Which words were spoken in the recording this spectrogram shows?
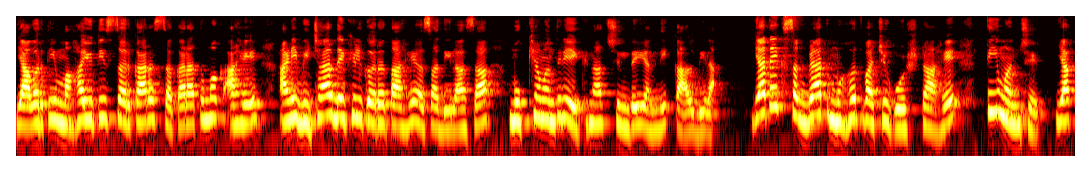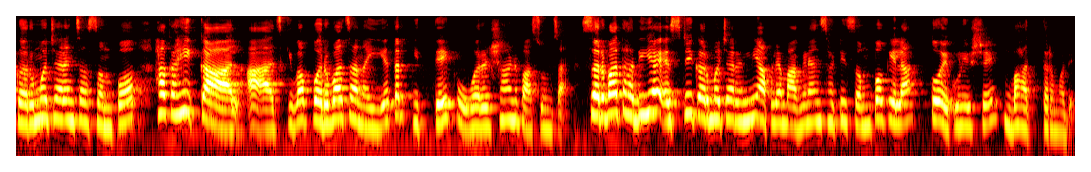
यावरती महायुती सरकार सकारात्मक आहे आणि विचार देखील करत आहे असा दिलासा मुख्यमंत्री एकनाथ शिंदे यांनी काल दिला. यात एक सगळ्यात महत्वाची गोष्ट आहे ती म्हणजे या कर्मचाऱ्यांचा संप हा काही काल आज किंवा परवाचा नाहीये तर कित्येक वर्षांपासूनचा आहे. सर्वात आधी या एस टी कर्मचाऱ्यांनी आपल्या मागण्यांसाठी संप केला तो एकोणीसशे बहात्तरमध्ये.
